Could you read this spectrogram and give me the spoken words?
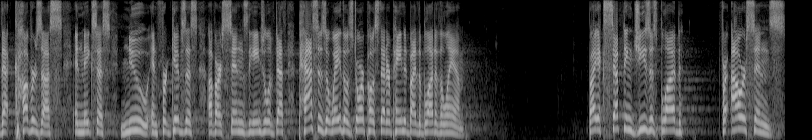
that covers us and makes us new and forgives us of our sins. The angel of death passes away those doorposts that are painted by the blood of the lamb. By accepting Jesus' blood for our sins,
